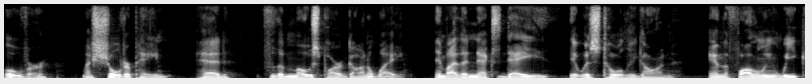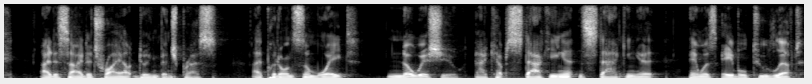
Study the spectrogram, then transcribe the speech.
over, my shoulder pain had, for the most part, gone away. And by the next day, it was totally gone. And the following week, I decided to try out doing bench press. I put on some weight, no issue. And I kept stacking it and stacking it and was able to lift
